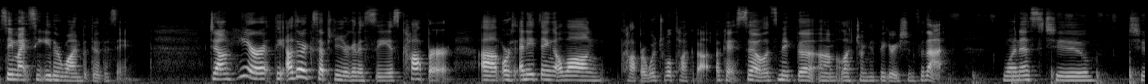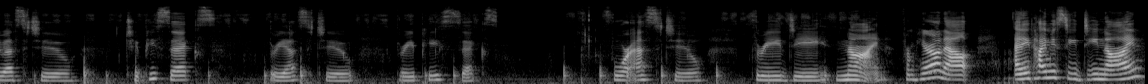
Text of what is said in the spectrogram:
So you might see either one, but they're the same. Down here, the other exception you're going to see is copper, um, or anything along copper, which we'll talk about. Okay, so let's make the um, electron configuration for that. 1s2, 2s2, 2p6, 3s2, 3p6, 4s2, 3d9. From here on out, anytime you see d9,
